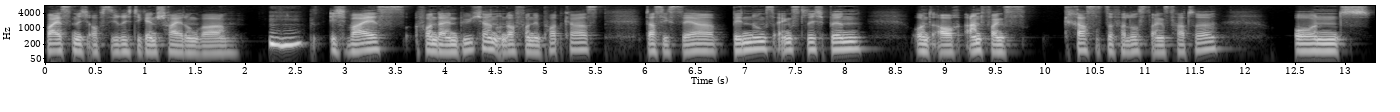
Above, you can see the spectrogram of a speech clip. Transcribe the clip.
weiß nicht, ob es die richtige Entscheidung war. Mhm. Ich weiß von deinen Büchern und auch von dem Podcast, dass ich sehr bindungsängstlich bin und auch anfangs krasseste Verlustangst hatte. Und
